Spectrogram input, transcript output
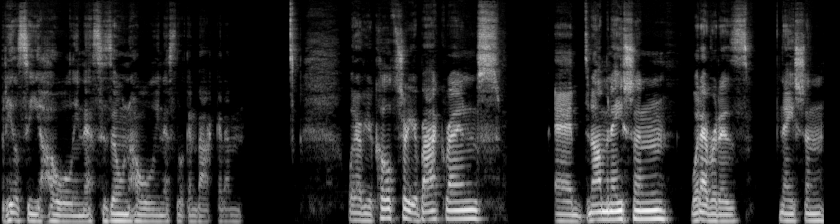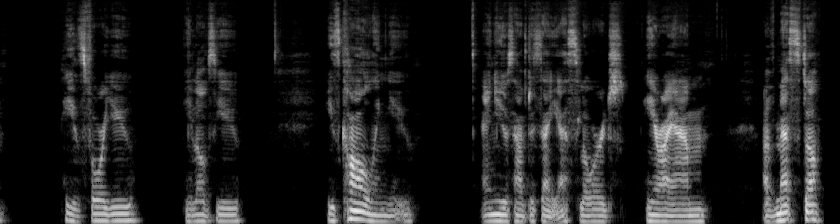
but he'll see holiness, his own holiness looking back at him. Whatever your culture, your background, um, denomination, whatever it is, nation, he is for you. He loves you. He's calling you. And you just have to say, Yes, Lord, here I am. I've messed up.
